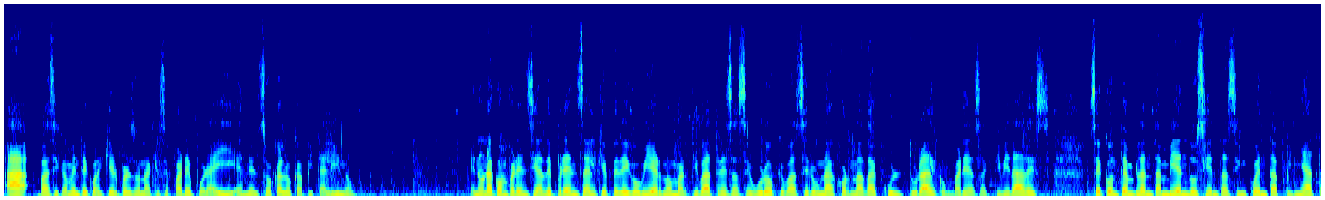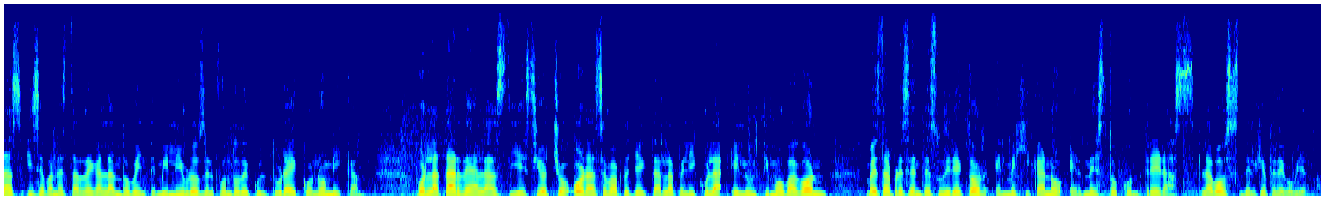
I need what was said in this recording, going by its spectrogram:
a básicamente cualquier persona que se pare por ahí en el Zócalo Capitalino. En una conferencia de prensa, el jefe de gobierno, Martí Batres, aseguró que va a ser una jornada cultural con varias actividades. Se contemplan también 250 piñatas y se van a estar regalando 20.000 libros del Fondo de Cultura Económica. Por la tarde, a las 18 horas, se va a proyectar la película El último vagón. Va a estar presente su director, el mexicano Ernesto Contreras, la voz del jefe de gobierno.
